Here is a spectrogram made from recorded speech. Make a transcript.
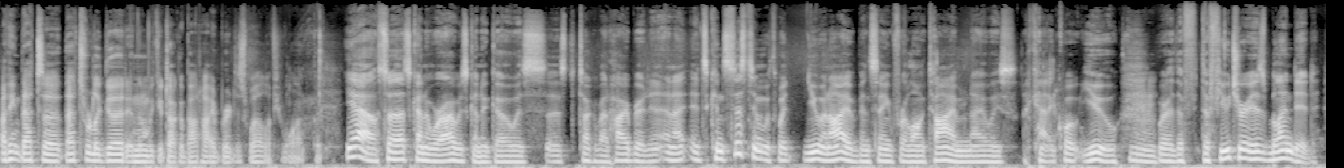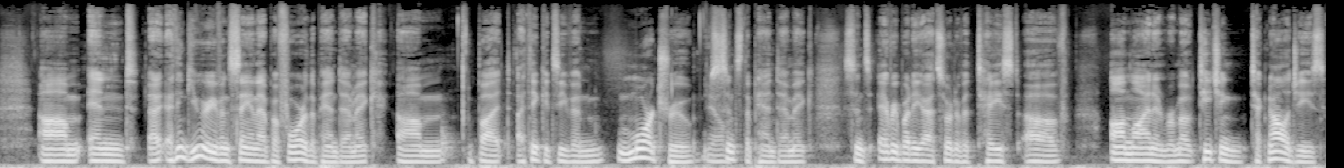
I think that's a that's really good. And then we could talk about hybrid as well if you want. But Yeah, so that's kind of where I was going to go is, is to talk about hybrid, and, and I, it's consistent with what you and I have been saying for a long time. And I always kind of quote you, where the the future is blended, um, and I, I think you were even saying that before the pandemic. Um, but I think it's even more true since the pandemic, since everybody got sort of a taste of online and remote teaching technologies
